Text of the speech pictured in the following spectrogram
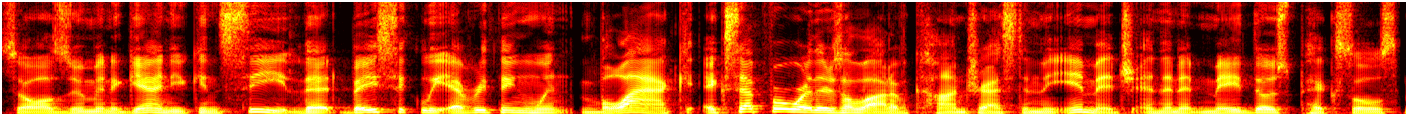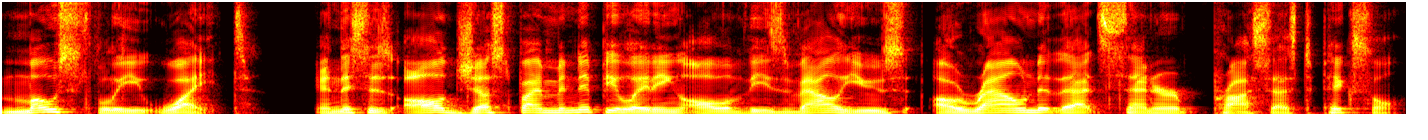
So I'll zoom in again, you can see that basically everything went black except for where there's a lot of contrast in the image, and then it made those pixels mostly white. And this is all just by manipulating all of these values around that center processed pixel.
